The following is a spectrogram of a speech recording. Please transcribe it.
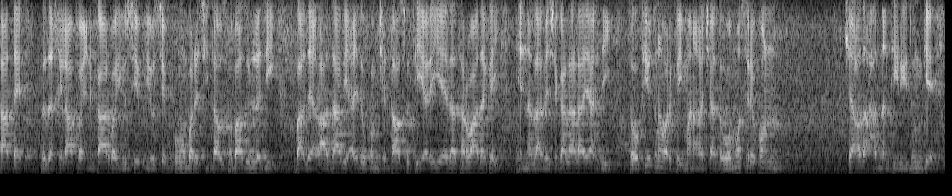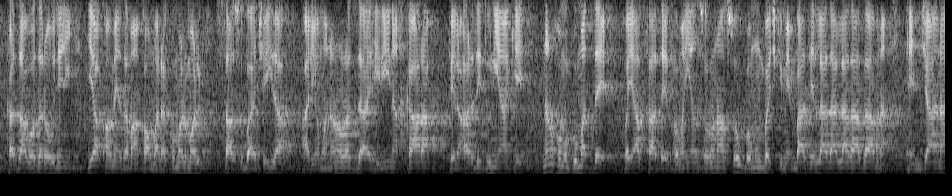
ساته د خلاف او انکار و یوسف یوسف کوم بر چې تاسو سباد الذی بعد غذاب عیدکم چې تاسو تیاری یې دا سرواده کوي ان الله بشکل لا یهدی توفیق نور کوي منغه چاته و مسرفون چې هغه د حد نه تیریدونکي کذاب او دروغجني یا قوم زما قوم لکم الملک ستاسو باچهي ده الیوم نن ورځ ظاهرین ښکاره فی الارض دنیا کې نن خو موږ حکومت دی خو یاد ساتئ فمن ینصرنا څوک به موږ بچ کړي من باس الله د الله د عذاب نه ان جانا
